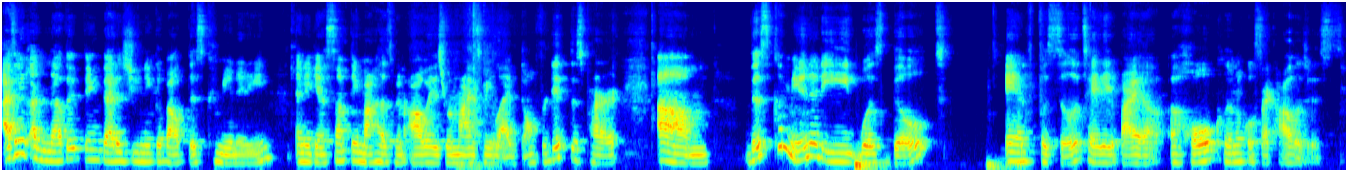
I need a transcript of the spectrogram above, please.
I think another thing that is unique about this community, and again, something my husband always reminds me, like, don't forget this part. Um, this community was built and facilitated by a, a whole clinical psychologist,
